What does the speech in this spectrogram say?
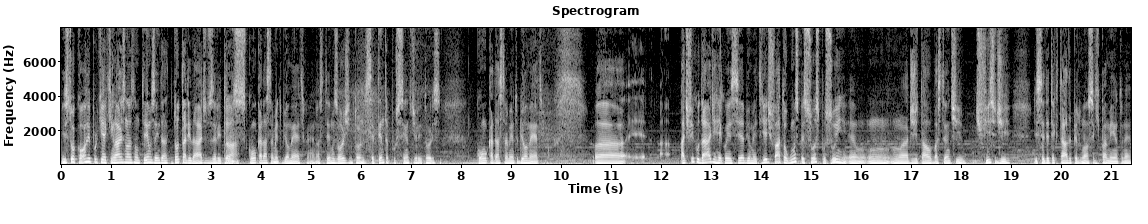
Isso ocorre porque aqui em Lages nós não temos ainda a totalidade dos eleitores tá. com o cadastramento biométrico. Né? Nós temos hoje em torno de 70% de eleitores com o cadastramento biométrico. Uh, a dificuldade em reconhecer a biometria, de fato, algumas pessoas possuem é, um, uma digital bastante difícil de, de ser detectada pelo nosso equipamento, né?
